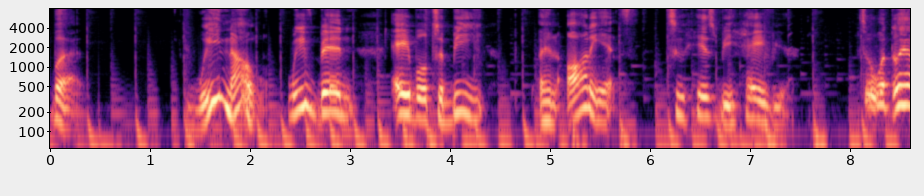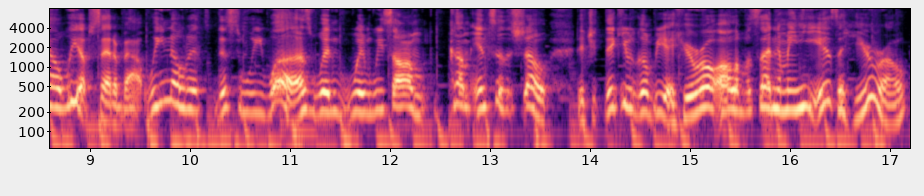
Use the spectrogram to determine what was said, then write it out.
But we know we've been able to be an audience to his behavior. So what the hell we upset about? We know that this he was when when we saw him come into the show. Did you think he was gonna be a hero all of a sudden? I mean, he is a hero.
